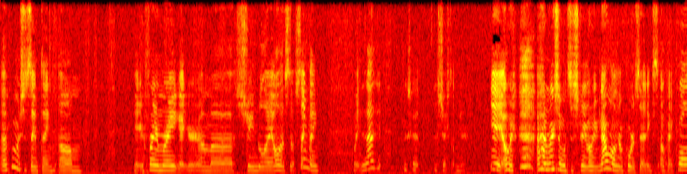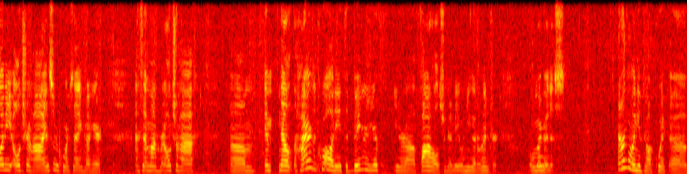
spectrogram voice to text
Uh, pretty much the same thing. Um, get your frame rate, get your um uh, stream delay, all that stuff. Same thing. Wait, did that hit? Let's get. Let's check something here. Yeah, yeah, okay. I had originally went to stream. Okay, now we're on the record settings. Okay, quality, ultra high. This is record settings right here. I set mine for ultra high. Um, and now the higher the quality, the bigger your your uh, files are going to be when you go to render. Oh my goodness. And I'm going to give y'all a quick uh,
